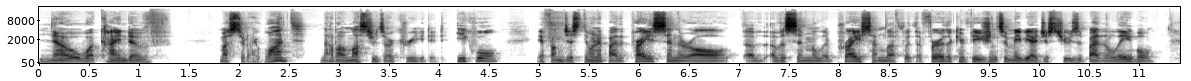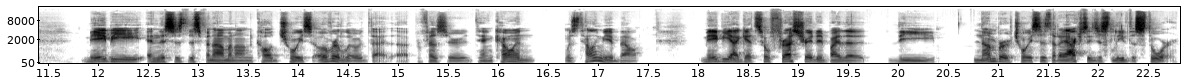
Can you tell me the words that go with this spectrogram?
know what kind of mustard I want. Not all mustards are created equal. If I'm just doing it by the price and they're all of, of a similar price, I'm left with a further confusion. So maybe I just choose it by the label. Maybe, and this is this phenomenon called choice overload that uh, Professor Dan Cohen was telling me about. Maybe I get so frustrated by the the number of choices that I actually just leave the store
